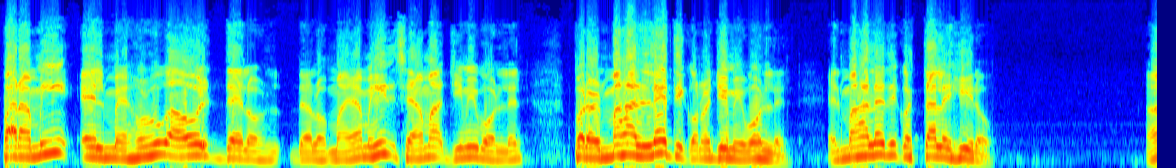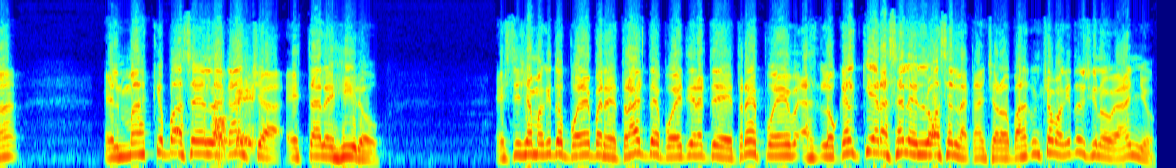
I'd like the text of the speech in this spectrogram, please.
Para mí, el mejor jugador de los, de los Miami Heat se llama Jimmy Butler, pero el más atlético no es Jimmy Butler. El más atlético está el Hero. ¿Ah? El más que pasa en la cancha está el Hero. Ese chamaquito puede penetrarte, puede tirarte de tres, puede, lo que él quiera hacer, él lo hace en la cancha. Lo que pasa es que un chamaquito de 19 años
